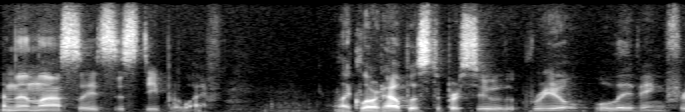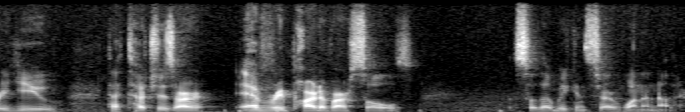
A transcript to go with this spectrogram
And then lastly, it's this deeper life. Like, Lord, help us to pursue real living for you that touches our every part of our souls so that we can serve one another.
